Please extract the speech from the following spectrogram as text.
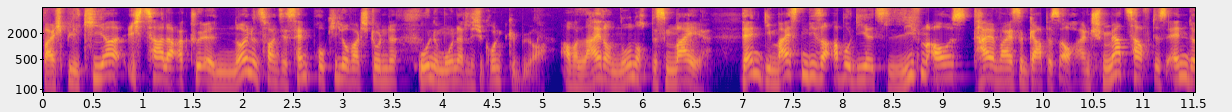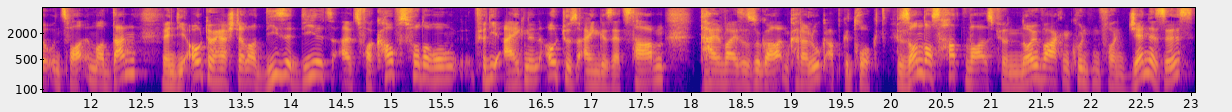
Beispiel Kia, ich zahle aktuell 29 Cent pro Kilowattstunde ohne monatliche Grundgebühr. Aber leider nur noch bis Mai. Denn die meisten dieser Abo-Deals liefen aus. Teilweise gab es auch ein schmerzhaftes Ende und zwar immer dann, wenn die Autohersteller diese Deals als Verkaufsförderung für die eigenen Autos eingesetzt haben, teilweise sogar im Katalog abgedruckt. Besonders hart war es für Neuwagenkunden von Genesis,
